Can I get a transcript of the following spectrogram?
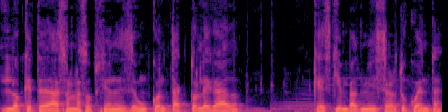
lo que te da son las opciones de un contacto legado, que es quien va a administrar tu cuenta,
